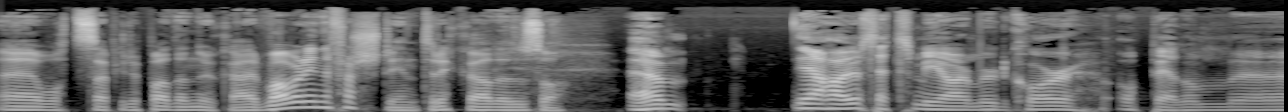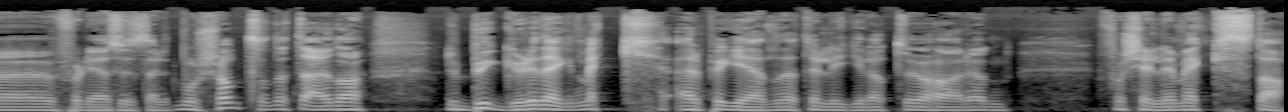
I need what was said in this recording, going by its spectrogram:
eh, WhatsApp-gruppa, denne uka her. Hva var dine første inntrykk av det du så? Um, jeg har jo sett så mye Armored Core opp igjennom uh, fordi jeg syns det er litt morsomt. Så dette er jo da Du bygger din egen mech. RPG-en i dette ligger at du har en forskjellige mechs, da,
